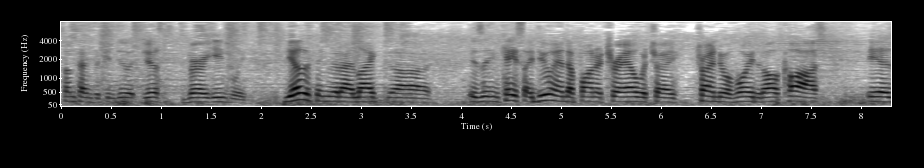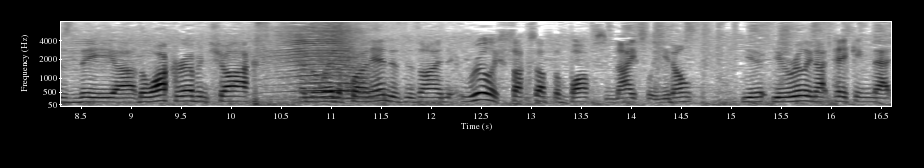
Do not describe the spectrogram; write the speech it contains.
sometimes it can do it just very easily. The other thing that I like uh, is in case I do end up on a trail, which I'm trying to avoid at all costs, is the, uh, the Walker Evans shocks and the way the front end is designed. It really sucks up the bumps nicely. You don't, you, you're really not taking that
